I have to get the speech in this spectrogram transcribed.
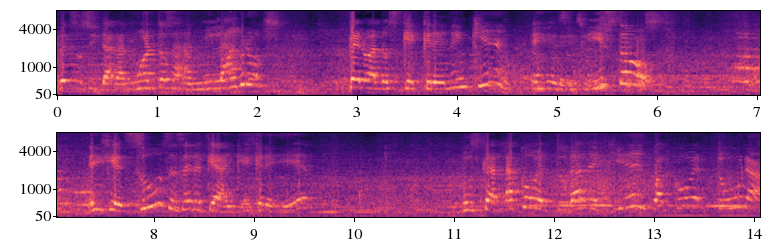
resucitarán muertos, harán milagros. Pero a los que creen en quién? En Jesucristo. En Jesús es el que hay que creer. Buscar la cobertura de quién? ¿Cuál cobertura?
